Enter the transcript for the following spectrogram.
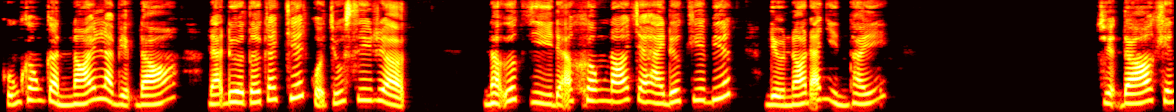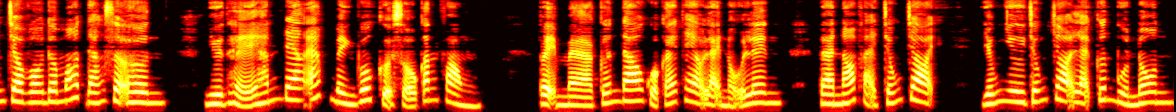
Cũng không cần nói là việc đó đã đưa tới cái chết của chú Sirius. Nó ước gì đã không nói cho hai đứa kia biết điều nó đã nhìn thấy. Chuyện đó khiến cho Voldemort đáng sợ hơn, như thể hắn đang áp mình vô cửa sổ căn phòng. Vậy mà cơn đau của cái thẹo lại nổi lên, và nó phải chống chọi, giống như chống chọi lại cơn buồn nôn.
